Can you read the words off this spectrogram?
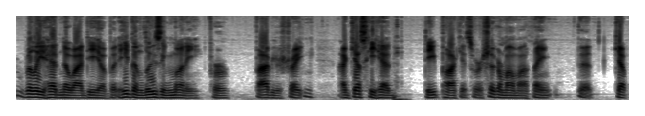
really had no idea, but he'd been losing money for five years straight. And I guess he had deep pockets or a sugar mama, I think, that kept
